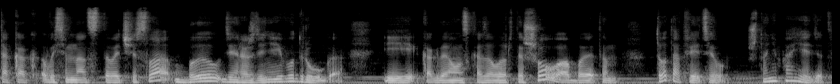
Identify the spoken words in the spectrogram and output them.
так как 18 числа был день рождения его друга. И когда он сказал Иртышову об этом, тот ответил, что не поедет.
